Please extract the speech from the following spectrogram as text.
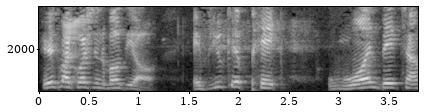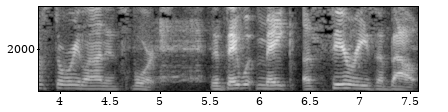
Here's my question to both of y'all. If you could pick one big time storyline in sports that they would make a series about,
